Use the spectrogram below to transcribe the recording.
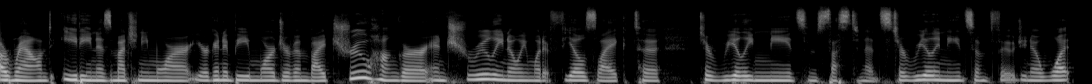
around eating as much anymore. You're going to be more driven by true hunger and truly knowing what it feels like to to really need some sustenance, to really need some food. You know, what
